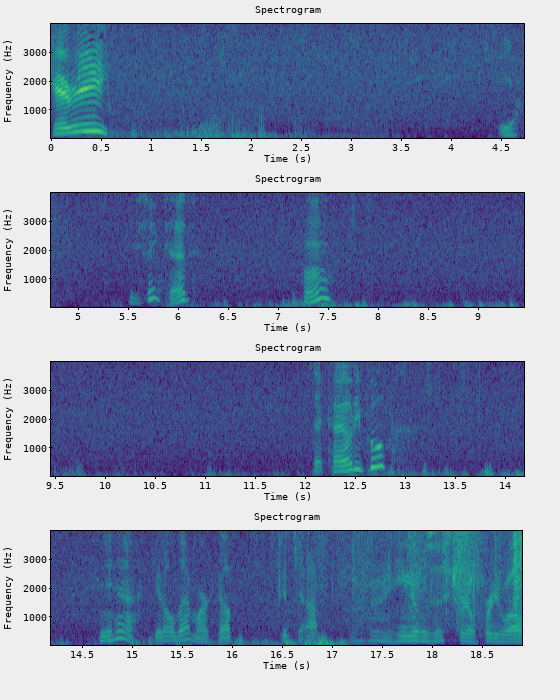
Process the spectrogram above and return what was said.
Jerry! Yeah. What do you think, Ted? Huh? Is that coyote poop? Yeah, get all that marked up. Good job. All right, he knows this trail pretty well.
